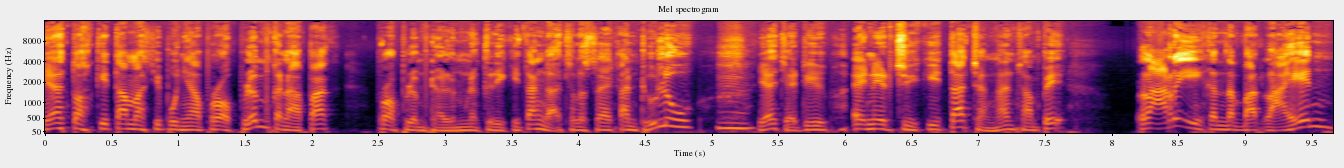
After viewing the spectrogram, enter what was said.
Ya toh kita masih punya problem kenapa problem dalam negeri kita nggak selesaikan dulu? Ya jadi energi kita jangan sampai lari ke tempat lain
